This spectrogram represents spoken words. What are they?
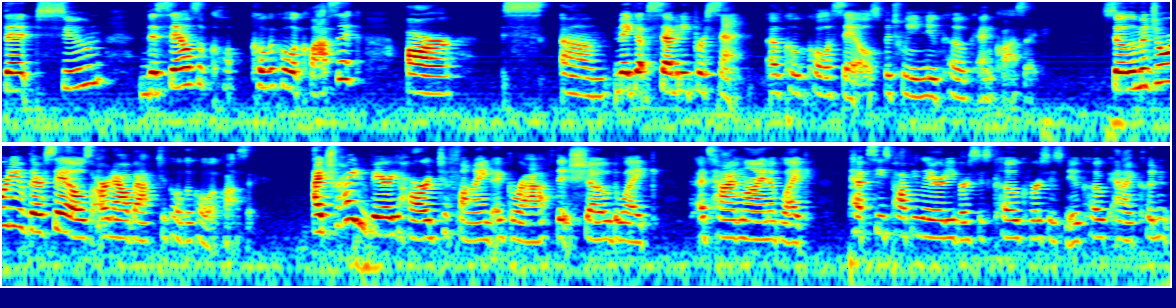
that soon the sales of Cl- Coca Cola Classic are um, make up seventy percent of Coca Cola sales between New Coke and Classic. So the majority of their sales are now back to Coca Cola Classic. I tried very hard to find a graph that showed like a timeline of like Pepsi's popularity versus Coke versus New Coke, and I couldn't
